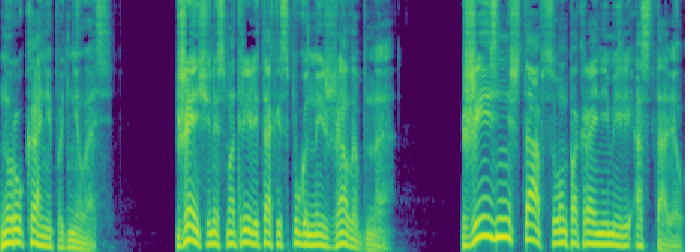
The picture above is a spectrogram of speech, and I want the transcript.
но рука не поднялась. Женщины смотрели так испуганно и жалобно. Жизнь штабсу он, по крайней мере, оставил.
